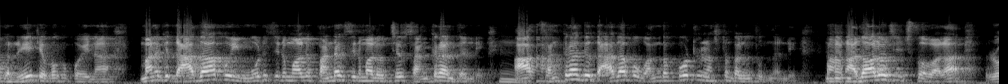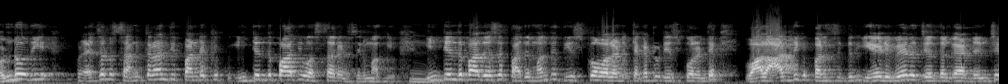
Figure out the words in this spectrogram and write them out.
ఒక రేట్ ఇవ్వకపోయినా మనకి దాదాపు ఈ మూడు సినిమాలు పండగ సినిమాలు వచ్చే సంక్రాంతి అండి. ఆ సంక్రాంతి దాదాపు వంద కోట్ల నష్టం కలుగుతుందండి. మనం అది ఆలోచించుకోవాలా? రెండోది ప్రజలు సంక్రాంతి పండగకి ఇంటెంత పాది వస్తారండి సినిమాకి. ఇంటెంత పాది వస్తే పది మంది తీసుకోవాలంటే టికెట్లు తీసుకోవాలంటే వాళ్ళ ఆర్థిక పరిస్థితిని ఏడు వేలు జీతగాడి నుంచి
